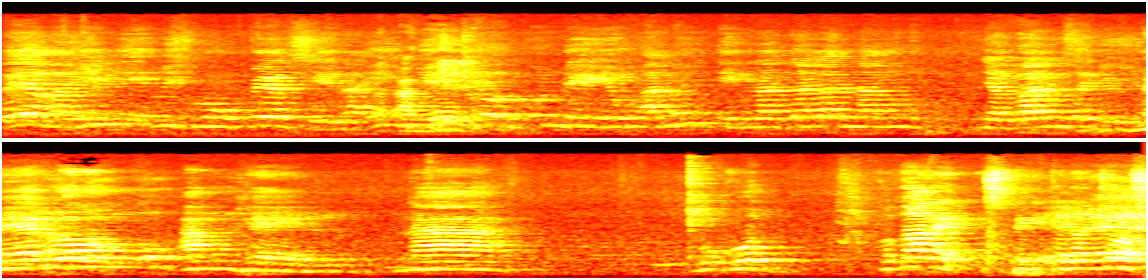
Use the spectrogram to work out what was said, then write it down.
kaya nga hindi mismong perse na Angel. Yun, kundi yung anointing na dala ng niya galing sa Diyos. Merong anghel na bukod. Kunwari, Espiritu ng Diyos.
